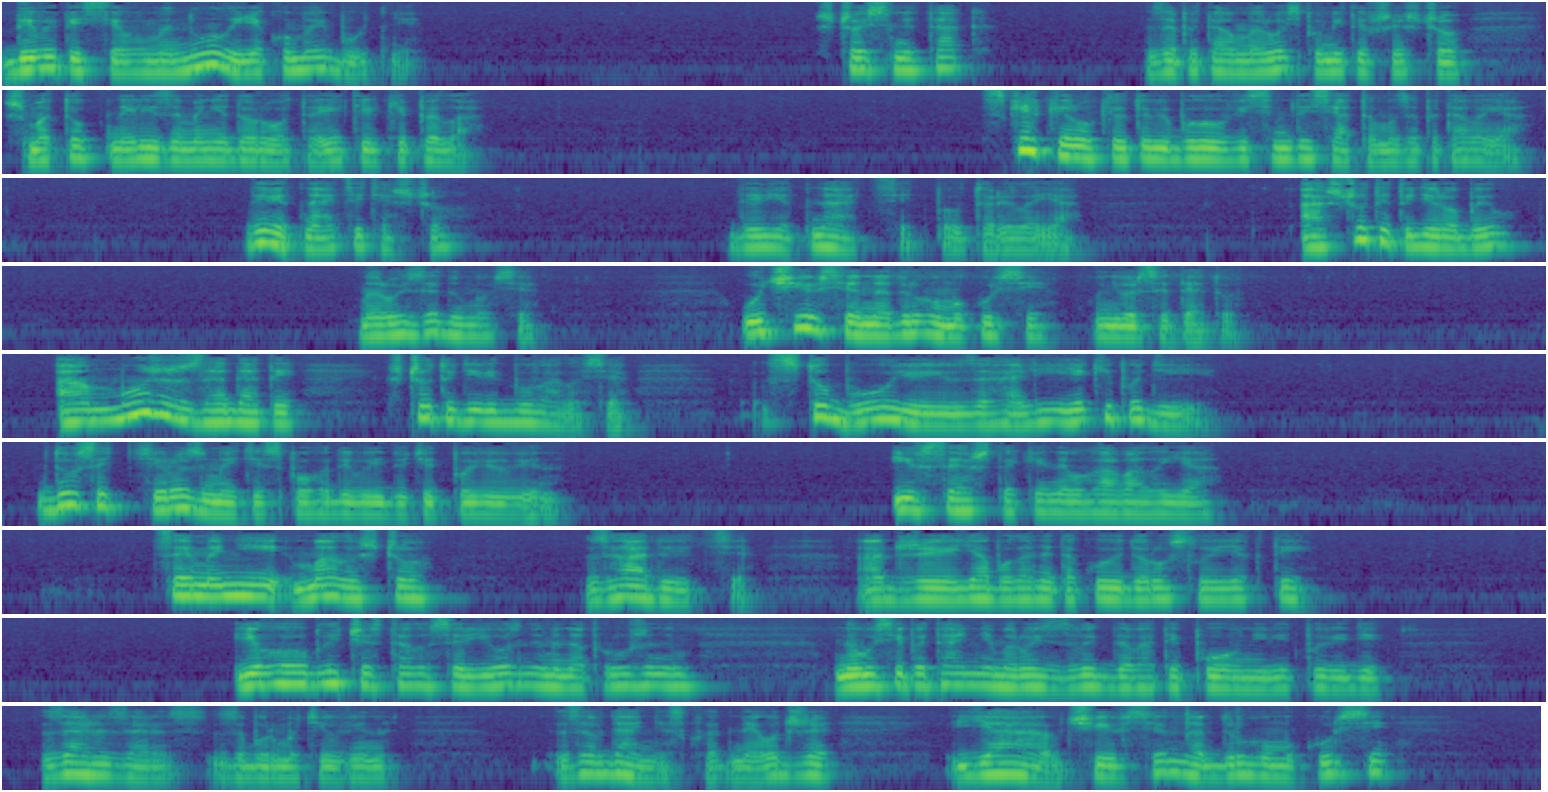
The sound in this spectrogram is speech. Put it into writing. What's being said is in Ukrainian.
дивитися в минуле, як у майбутнє. Щось не так? запитав Мирось, помітивши, що шматок не лізе мені до рота, я тільки пила. Скільки років тобі було у 80-му? запитала я. Дев'ятнадцять, а що? Дев'ятнадцять, повторила я. А що ти тоді робив? Мирось задумався. Учився на другому курсі університету. А можеш згадати, що тоді відбувалося з тобою і взагалі, які події? Досить розмиті спогади вийдуть, відповів він. І все ж таки не вгавала я. Це мені мало що згадується, адже я була не такою дорослою, як ти. Його обличчя стало серйозним і напруженим. На усі питання Мирось звик давати повні відповіді. Зараз, зараз, забурмотів він, завдання складне. Отже, я вчився на другому курсі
